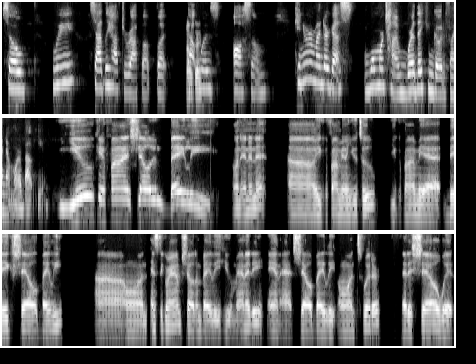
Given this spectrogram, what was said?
So we sadly have to wrap up, but that Okay. was awesome. Can you remind our guests one more time where they can go to find out more about you? You can find Sheldon Bailey on the internet. Uh, you can find me on YouTube. You can find me at Big Shell Bailey uh, on Instagram, Sheldon Bailey Humanity, and at Shell Bailey on Twitter. That is Shell with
